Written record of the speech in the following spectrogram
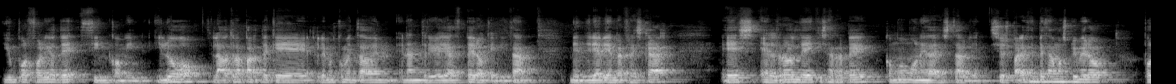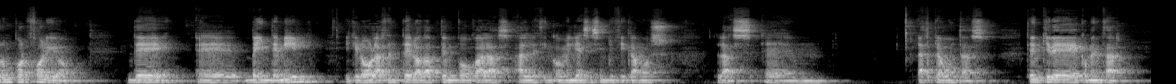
y un portfolio de 5.000. Y luego, la otra parte que le hemos comentado en, en anterioridad, pero que quizá vendría bien refrescar, es el rol de XRP como moneda estable. Si os parece, empezamos primero por un portfolio de eh, 20.000 y que luego la gente lo adapte un poco a las, al de 5.000 y así simplificamos las, eh, las preguntas. ¿Quién quiere comenzar?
